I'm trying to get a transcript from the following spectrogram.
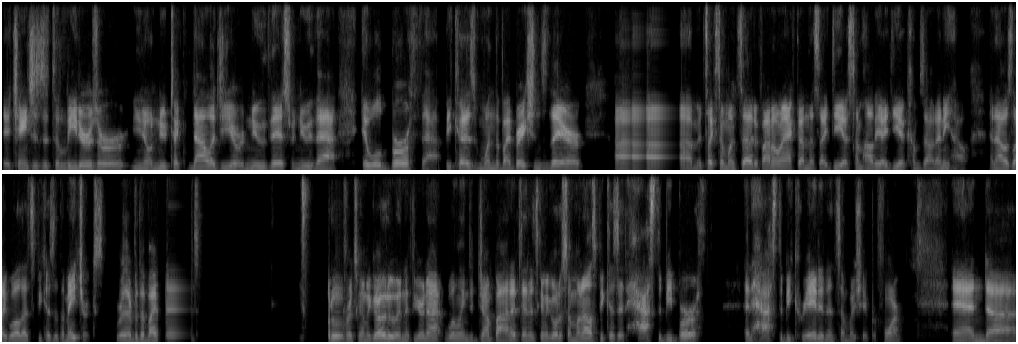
It changes it to leaders or you know new technology or new this or new that. It will birth that because when the vibration's there um, it's like someone said, if I don't act on this idea, somehow the idea comes out anyhow. And I was like, well, that's because of the matrix. Wherever the vibration it's going to go to, and if you're not willing to jump on it, then it's going to go to someone else because it has to be birthed. It has to be created in some way, shape, or form. And uh,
